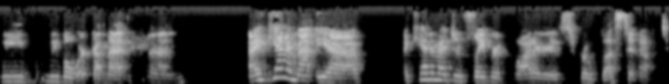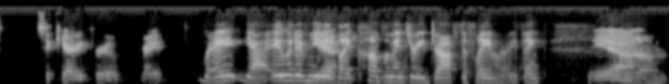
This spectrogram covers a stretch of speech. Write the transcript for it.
we we will work on that. Um, I can't imagine. Yeah, I can't imagine flavored water is robust enough to, to carry through, right? Right? Yeah, it would have needed yeah. like complimentary drops of flavor, I think. Yeah. Um,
